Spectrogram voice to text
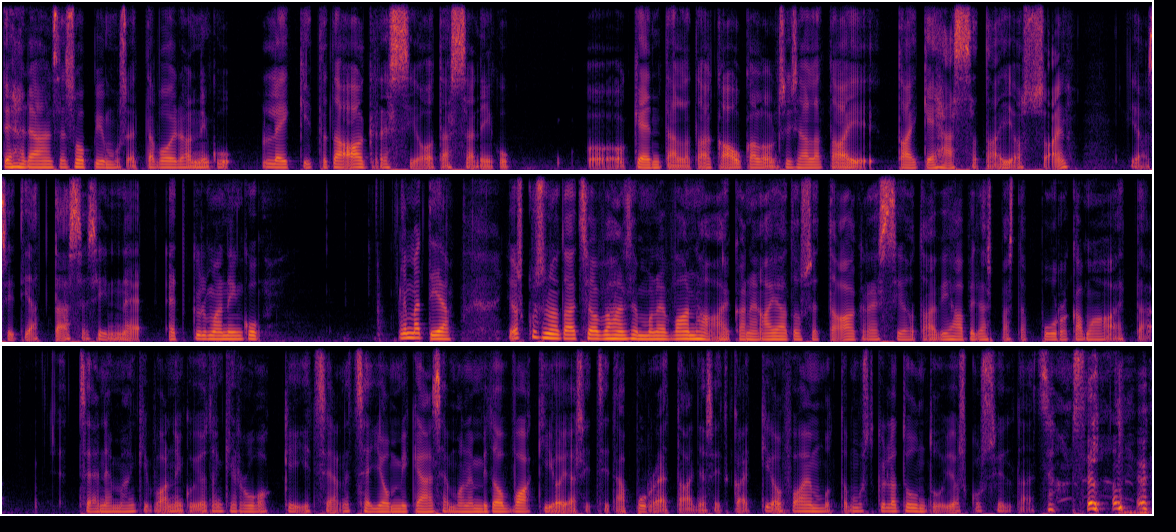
tehdään se sopimus, että voidaan niinku leikkiä tätä aggressioa tässä niinku ö, kentällä tai kaukalon sisällä tai, tai kehässä tai jossain. Ja sitten jättää se sinne. Että kyllä mä niinku, en mä tiedä, joskus sanotaan, että se on vähän semmoinen vanha-aikainen ajatus, että aggressio tai viha pitäisi päästä purkamaan, että, että se enemmänkin vaan niinku jotenkin ruokkii itseään, että se ei ole mikään semmoinen, mitä on vakio ja sitten sitä puretaan ja sitten kaikki on fine, mutta musta kyllä tuntuu joskus siltä, että se on sellainen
